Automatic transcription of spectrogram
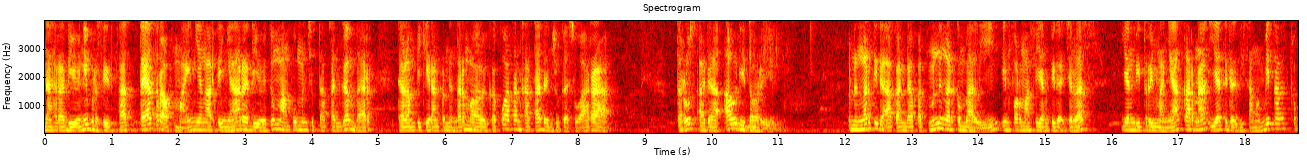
Nah, radio ini bersifat theater of mind yang artinya radio itu mampu menciptakan gambar dalam pikiran pendengar melalui kekuatan kata dan juga suara. Terus ada auditory. Pendengar tidak akan dapat mendengar kembali informasi yang tidak jelas yang diterimanya karena ia tidak bisa meminta ke-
